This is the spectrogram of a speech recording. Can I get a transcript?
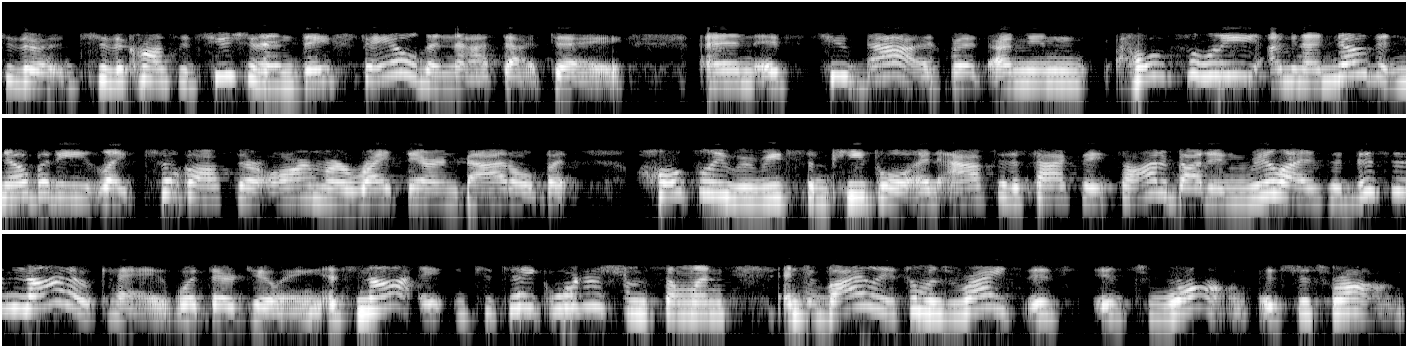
to the to the Constitution, and they failed in that that day. And it's too bad, but I mean, hopefully, I mean, I know that nobody like took off their armor right there in battle, but hopefully we reach some people and after the fact they thought about it and realized that this is not okay what they're doing. It's not it, to take orders from someone and to violate someone's rights. It's it's wrong. It's just wrong.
